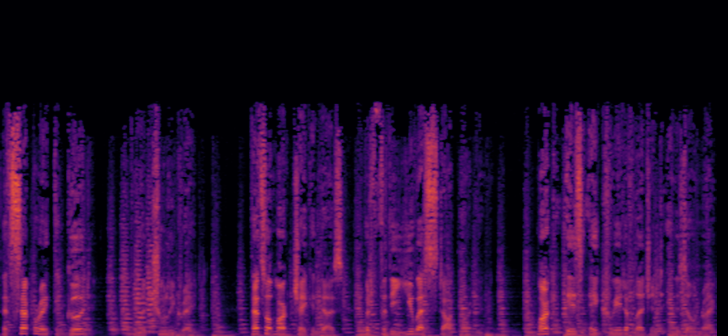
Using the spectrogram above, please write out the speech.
that separate the good from the truly great. That's what Marc Chaikin does, but for the U.S. stock market. Marc is a creative legend in his own right.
